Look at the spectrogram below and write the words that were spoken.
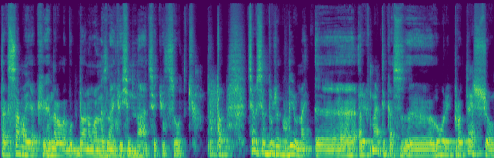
Так само, як генерала Буданова не знають 18%. Тобто це вся дуже дивна е, арифметика е, говорить про те, що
